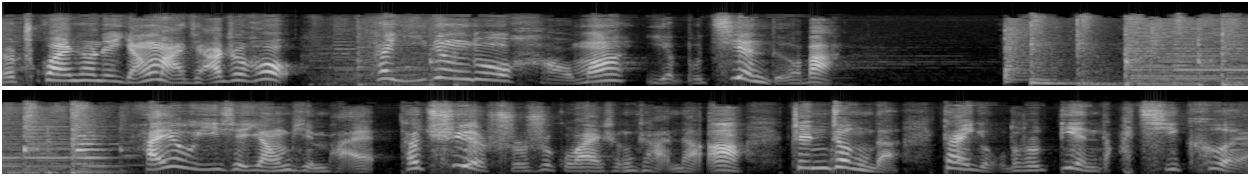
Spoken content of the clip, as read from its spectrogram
要穿上这洋马甲之后。它一定就好吗？也不见得吧。还有一些洋品牌，它确实是国外生产的啊，真正的，但有的时候店打欺客呀。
